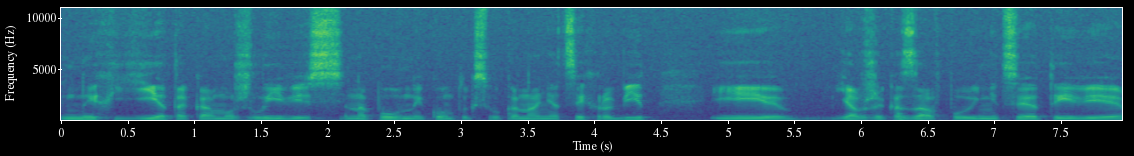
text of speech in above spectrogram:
В них є така можливість на повний комплекс виконання цих робіт. І я вже казав по ініціативі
